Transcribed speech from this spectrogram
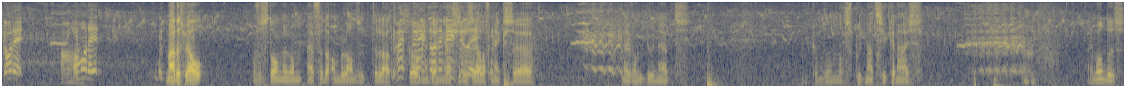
Got it. I'm on it. Maar het is wel verstandig om even de ambulance te laten komen. Ik denk als je er zelf niks eh, mee van te doen hebt. Je kan zonder spoed naar het ziekenhuis. Raymond dus.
